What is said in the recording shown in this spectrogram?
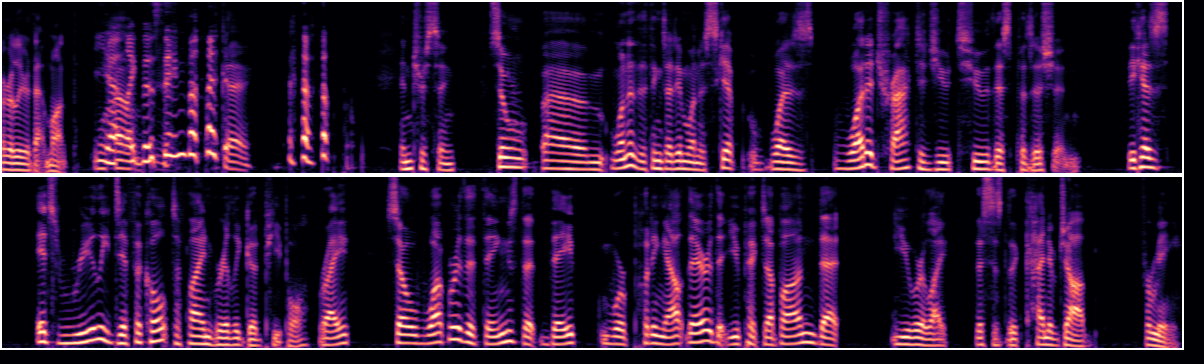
earlier that month yeah, like Wow. the same month. Okay. Interesting. So, um, one of the things I didn't want to skip was what attracted you to this position? Because it's really difficult to find really good people, right? So, what were the things that they were putting out there that you picked up on that you were like, this is the kind of job for me?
